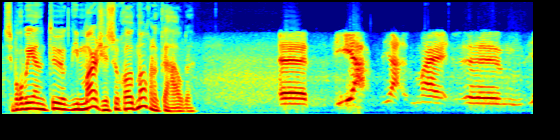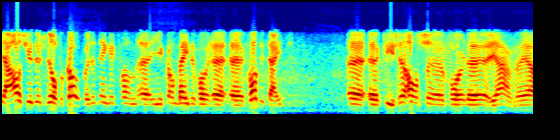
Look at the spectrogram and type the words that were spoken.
Ze proberen natuurlijk die marges zo groot mogelijk te houden. Eh, ja, ja, maar ehm, ja, als je dus wil verkopen, dan denk ik van eh, je kan beter voor eh, kwantiteit kiezen als voor de, ja, nou ja,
